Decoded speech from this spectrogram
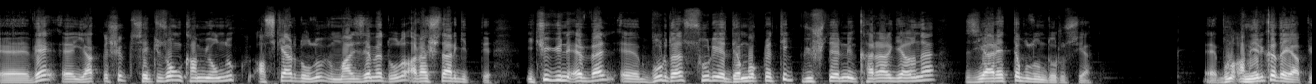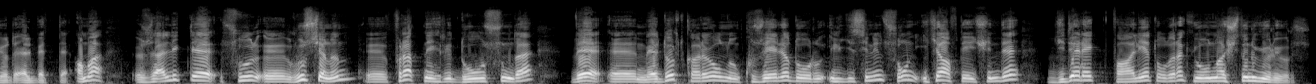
Ee, ve e, yaklaşık 8-10 kamyonluk asker dolu ve malzeme dolu araçlar gitti. İki gün evvel e, burada Suriye Demokratik Güçlerinin karargahına ziyarette bulundu Rusya. E, bunu Amerika da yapıyordu elbette ama özellikle Sur e, Rusya'nın e, Fırat Nehri doğusunda ve e, M4 karayolunun kuzeyine doğru ilgisinin son iki hafta içinde giderek faaliyet olarak yoğunlaştığını görüyoruz.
